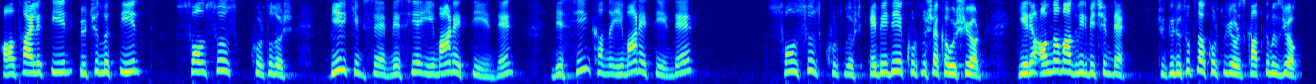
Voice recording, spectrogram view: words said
altı aylık değil, üç yıllık değil, sonsuz kurtuluş. Bir kimse Mesih'e iman ettiğinde, Mesih'in kanına iman ettiğinde sonsuz kurtuluş, ebedi kurtuluşa kavuşuyor. Geri alınamaz bir biçimde. Çünkü lütufla kurtuluyoruz, katkımız yok.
